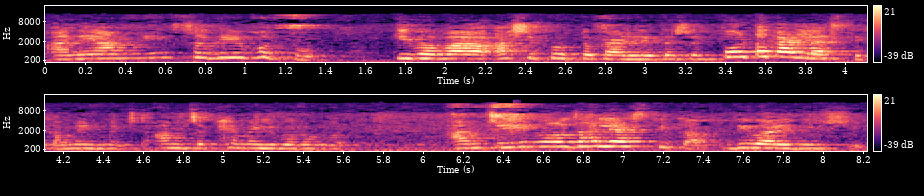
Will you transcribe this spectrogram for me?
आणि आम्ही सगळी होतो. की बाबा असे फोटो काढले तसे. फोटो काढले असते का मेन म्हणजे आमच्या फॅमिली बरोबर? आमची इन्व्हॉल्व झाली असती का दिवाळी दिवशी?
